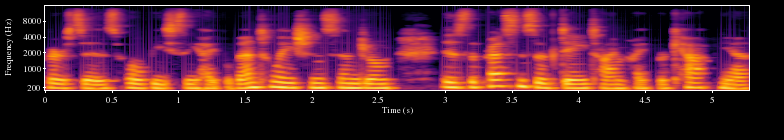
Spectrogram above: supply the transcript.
versus obesity hypoventilation syndrome is the presence of daytime hypercapnia,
